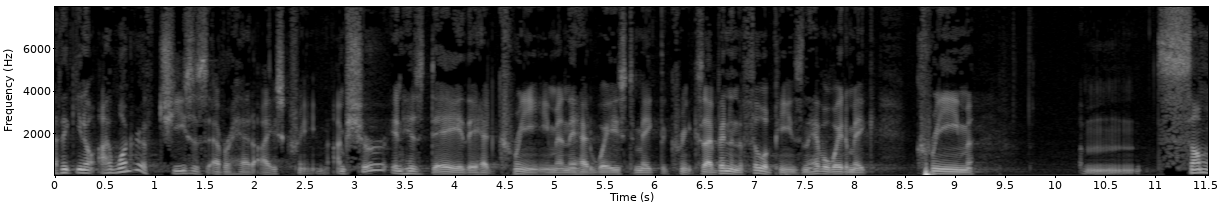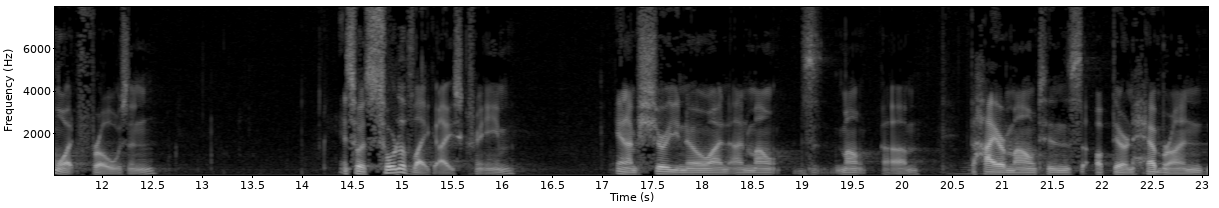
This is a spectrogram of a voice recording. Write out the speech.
I think, you know, I wonder if Jesus ever had ice cream. I'm sure in his day they had cream and they had ways to make the cream. Because I've been in the Philippines and they have a way to make cream um, somewhat frozen and so it's sort of like ice cream. And I'm sure you know on, on Mount, Mount um, the higher mountains up there in Hebron,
